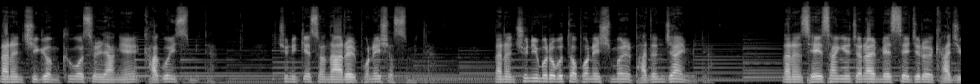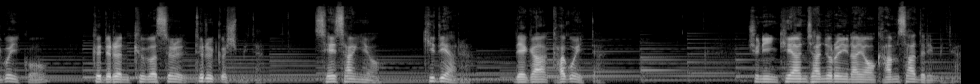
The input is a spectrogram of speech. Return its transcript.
나는 지금 그곳을 향해 가고 있습니다. 주님께서 나를 보내셨습니다. 나는 주님으로부터 보내심을 받은 자입니다. 나는 세상에 전할 메시지를 가지고 있고 그들은 그것을 들을 것입니다. 세상이여 기대하라. 내가 가고 있다. 주님 귀한 자녀로 인하여 감사드립니다.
